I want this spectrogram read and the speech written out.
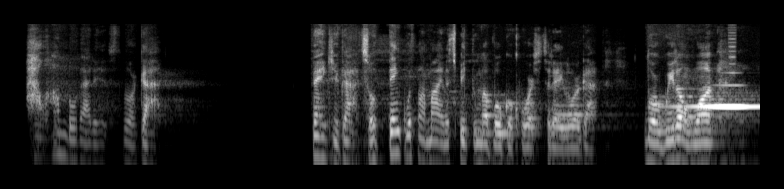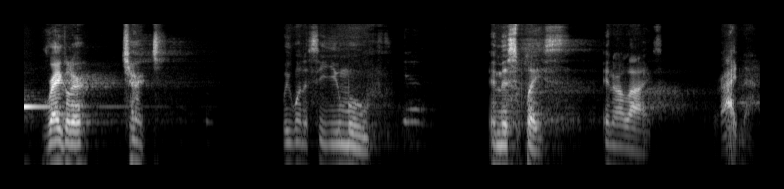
How humble that is, Lord God. Thank you, God. So think with my mind and speak through my vocal cords today, Lord God. Lord, we don't want regular church. We want to see you move in this place in our lives right now.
